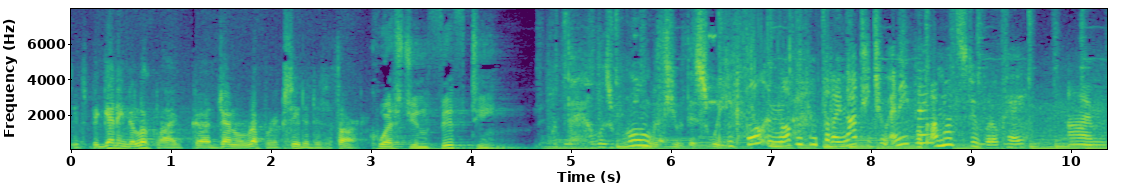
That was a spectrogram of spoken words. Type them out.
it's beginning to look like uh, General Ripper exceeded his authority. Question 15. What the hell is wrong with you this week? You fall in love with him? Did I not teach you anything? Look, I'm not stupid, okay? I'm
